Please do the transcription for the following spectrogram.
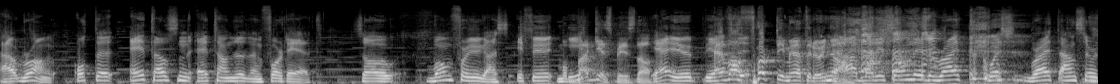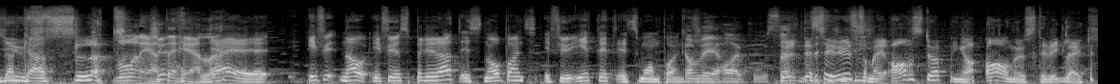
Uh, wrong. 8,848. So one for you guys. If you Må eat- begge spise, da? Yeah, you. you Jeg var 40 meter unna! yeah, but it's only the right question, right answer that counts. You slut! Må man ete hele? Yeah, yeah, yeah. If you, no, if you spit it out, it's no points. If you eat it, it's one point. Kan vi ha i pose? Det, det ser ut som ei avstøpning av anus til Vigleik.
